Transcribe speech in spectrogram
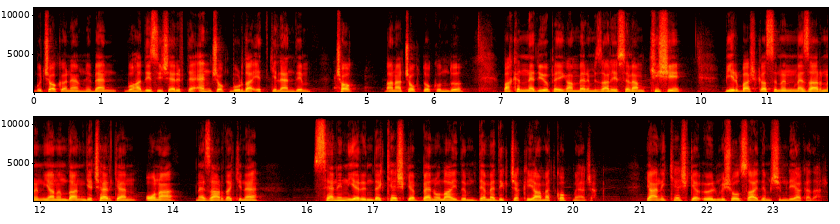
bu çok önemli. Ben bu hadisi şerifte en çok burada etkilendim. Çok bana çok dokundu. Bakın ne diyor Peygamberimiz Aleyhisselam? Kişi bir başkasının mezarının yanından geçerken ona mezardakine senin yerinde keşke ben olaydım demedikçe kıyamet kopmayacak. Yani keşke ölmüş olsaydım şimdiye kadar.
